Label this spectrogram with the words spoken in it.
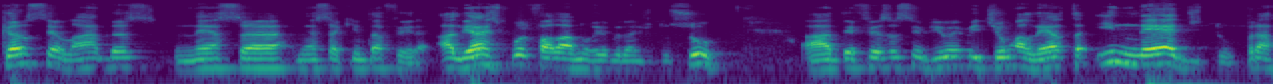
canceladas nessa, nessa quinta-feira. Aliás, por falar no Rio Grande do Sul, a Defesa Civil emitiu um alerta inédito para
